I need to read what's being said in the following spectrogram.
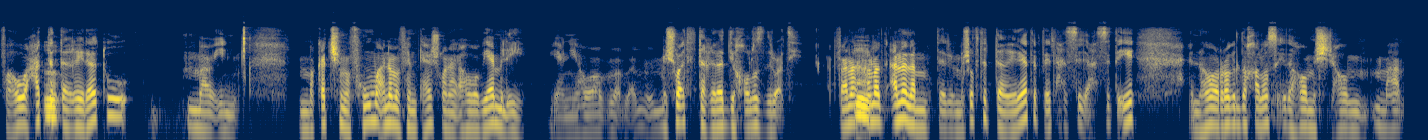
فهو حتى. تغييراته ما يعني ما كانتش مفهومة. أنا ما فهمتهاش. وأنا هو بيعمل إيه؟ يعني هو مش وقت التغييرات دي خالص دلوقتي. فأنا مم. أنا أنا لما لما شفت التغييرات ابتديت حسيت حسيت إيه؟ إن هو الراجل ده خلاص إيه ده هو مش هو ما,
